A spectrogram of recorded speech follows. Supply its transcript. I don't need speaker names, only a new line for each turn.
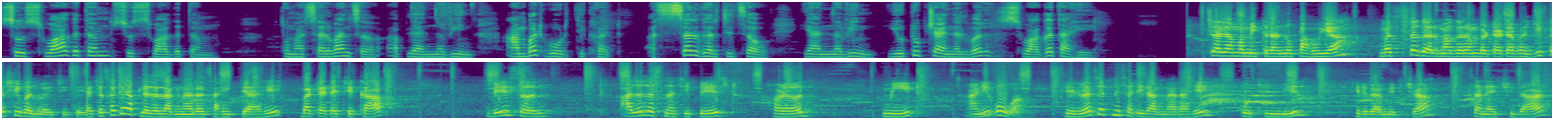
सुस्वागतम सुस्वागतम. तुम्हा सर्वांचं आपल्या नवीन आंबट गोड तिखट अस्सल घरची चव या नवीन यूट्यूब चॅनलवर स्वागत आहे. चला मग मित्रांनो पाहूया मस्त गरमागरम बटाटा भाजी कशी बनवायची ते. त्याच्यासाठी आपल्याला लागणारं साहित्य आहे बटाट्याचे काप बेसन आलं लसणाची पेस्ट हळद मीठ आणि ओवा. हिरव्या चटणीसाठी लागणार आहे कोथिंबीर हिरव्या मिरच्या चण्याची डाळ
